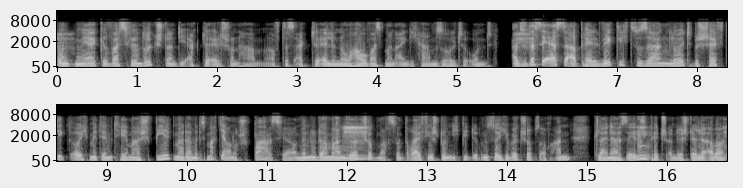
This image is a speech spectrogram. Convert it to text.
und mhm. merke, was für einen Rückstand die aktuell schon haben, auf das aktuelle Know-how, was man eigentlich haben sollte. Und Also das ist der erste Appell, wirklich zu sagen, Leute, beschäftigt euch mit dem Thema, spielt mal damit. Es macht ja auch noch Spaß, ja. Und wenn du da mal einen mhm. Workshop machst von drei, vier Stunden, ich biete übrigens solche Workshops auch an, kleiner Sales mhm. An der Stelle, aber mhm.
